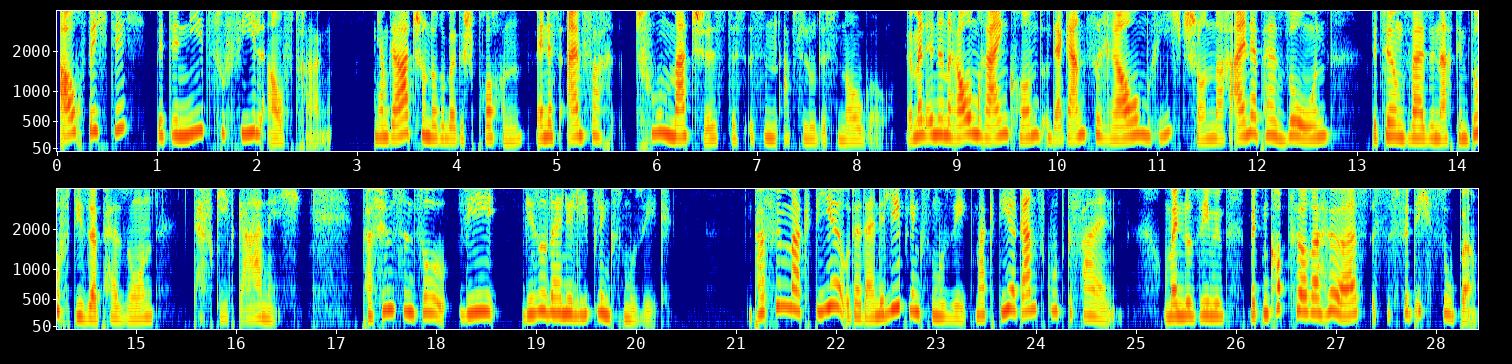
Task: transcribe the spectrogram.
Auch wichtig, bitte nie zu viel auftragen. Wir haben gerade schon darüber gesprochen, wenn es einfach too much ist, das ist ein absolutes No-Go. Wenn man in einen Raum reinkommt und der ganze Raum riecht schon nach einer Person, beziehungsweise nach dem Duft dieser Person, das geht gar nicht. Parfüms sind so wie, wie so deine Lieblingsmusik. Ein Parfüm mag dir oder deine Lieblingsmusik mag dir ganz gut gefallen. Und wenn du sie mit dem Kopfhörer hörst, ist es für dich super.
